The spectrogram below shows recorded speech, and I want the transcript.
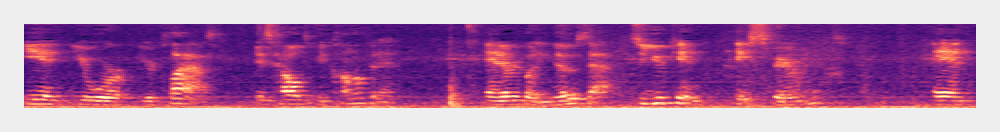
in your your class is held to be confident, and everybody knows that. So you can experiment, and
